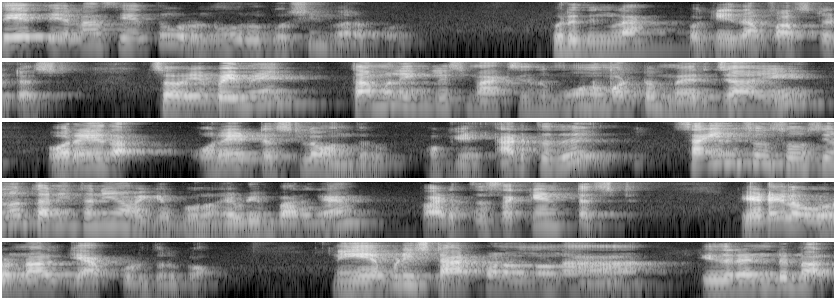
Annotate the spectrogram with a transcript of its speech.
சேர்த்து எல்லாம் சேர்த்து ஒரு நூறு கொஷின் வரப்போகுது. புரியுதுங்களா? ஓகே இதுதான் ஃபஸ்ட்டு டெஸ்ட் ஸோ எப்பயுமே தமிழ் இங்கிலீஷ் மேக்ஸ் இது மூணு மட்டும் மெர்ஜாகி ஒரே தான் ஒரே டெஸ்ட்டில் வந்துடும் ஓகே அடுத்தது சயின்ஸும் சோசியலும் தனித்தனியாக வைக்க போகிறோம் எப்படின்னு பாருங்கள் இப்போ அடுத்த செகண்ட் டெஸ்ட் இடையில ஒரு நாள் கேப் கொடுத்துருக்கோம். நீங்கள் எப்படி ஸ்டார்ட் பண்ணணும்னா இது ரெண்டு நாள்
